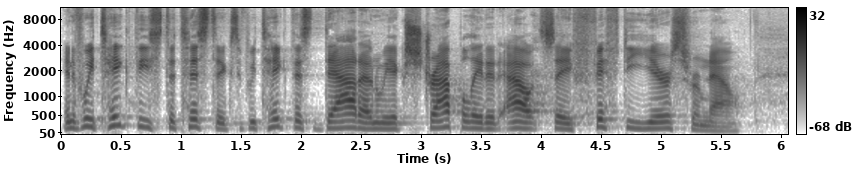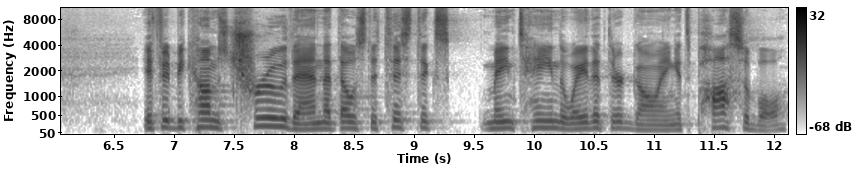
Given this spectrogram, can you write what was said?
And if we take these statistics, if we take this data and we extrapolate it out, say 50 years from now, if it becomes true then that those statistics maintain the way that they're going, it's possible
